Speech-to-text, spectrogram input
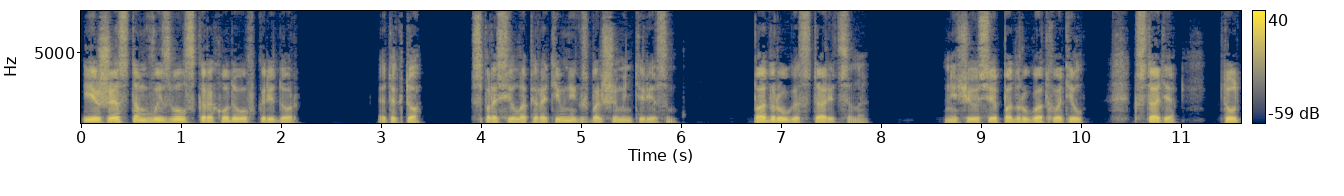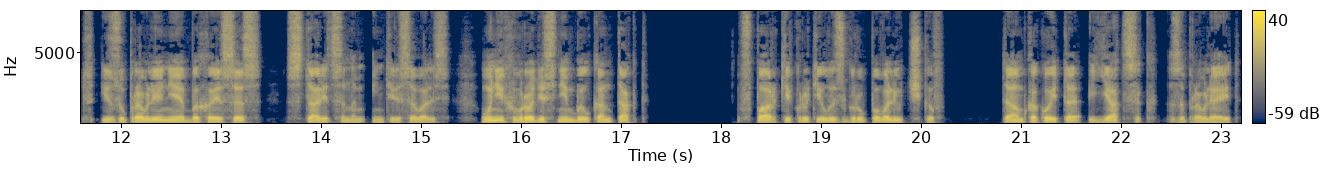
и жестом вызвал Скороходова в коридор. — Это кто? — спросил оперативник с большим интересом. — Подруга Старицына. Ничего себе подругу отхватил. Кстати, тут из управления БХСС Старицыным интересовались. У них вроде с ним был контакт. В парке крутилась группа валютчиков. Там какой-то Яцек заправляет.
